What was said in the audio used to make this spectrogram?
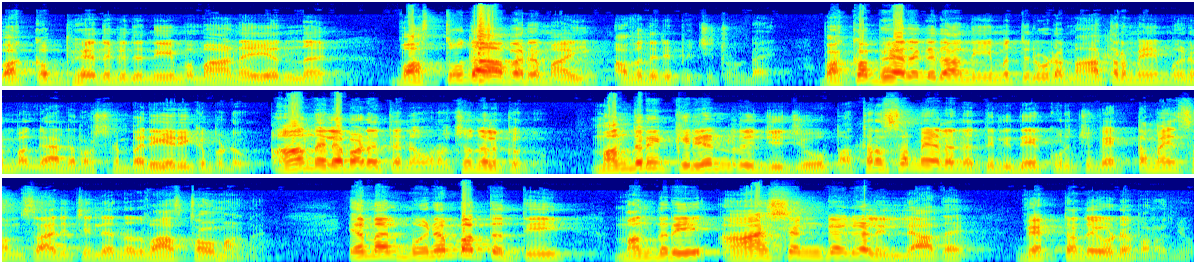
വക്കം ഭേദഗതി നിയമമാണ് എന്ന് വസ്തുതാപരമായി അവതരിപ്പിച്ചിട്ടുണ്ട്. വക്കം നിയമത്തിലൂടെ മാത്രമേ മുനമ്പങ്കാരുടെ പ്രശ്നം പരിഹരിക്കപ്പെടൂ. ആ നിലപാടിൽ തന്നെ ഉറച്ചു നിൽക്കുന്നു. മന്ത്രി കിരൺ റിജിജു പത്രസമ്മേളനത്തിൽ ഇതേക്കുറിച്ച് വ്യക്തമായി സംസാരിച്ചില്ല എന്നത് വാസ്തവമാണ്. എന്നാൽ മുനമ്പത്തെത്തി മന്ത്രി ആശങ്കകളില്ലാതെ വ്യക്തതയോടെ പറഞ്ഞു.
